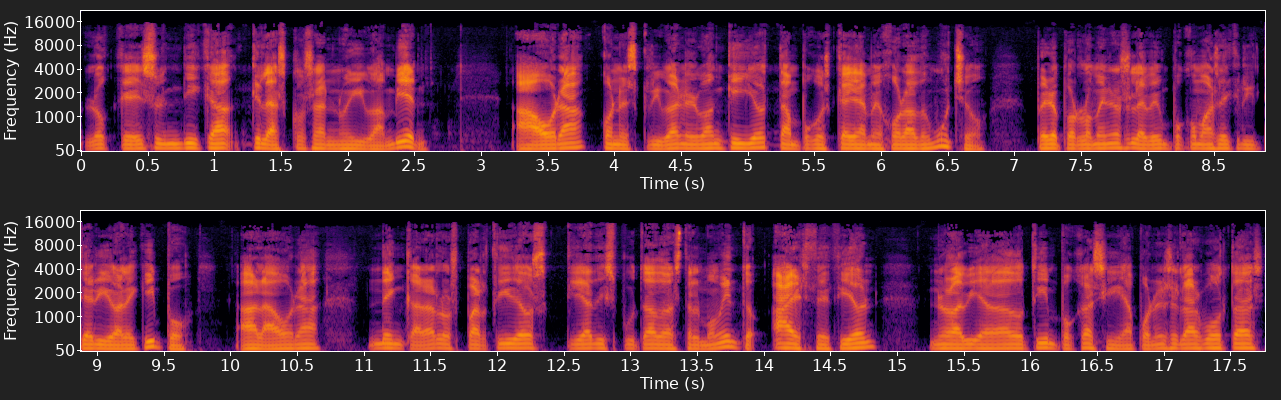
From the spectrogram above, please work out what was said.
lo que eso indica que las cosas no iban bien. Ahora, con Escribá en el banquillo, tampoco es que haya mejorado mucho, pero por lo menos le ve un poco más de criterio al equipo a la hora de encarar los partidos que ha disputado hasta el momento, a excepción no le había dado tiempo casi a ponerse las botas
